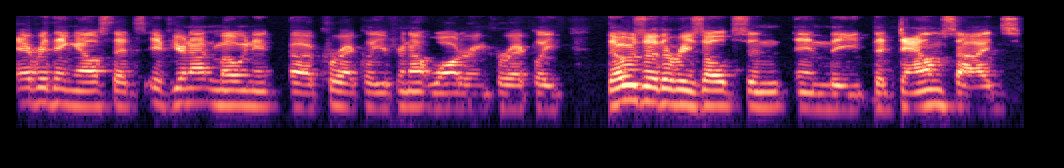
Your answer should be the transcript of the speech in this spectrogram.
everything else that's if you're not mowing it uh, correctly if you're not watering correctly those are the results and and the the downsides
